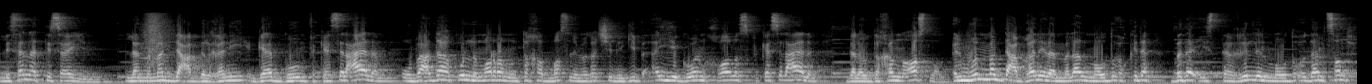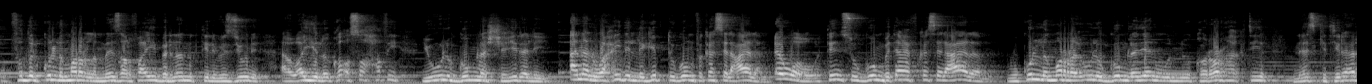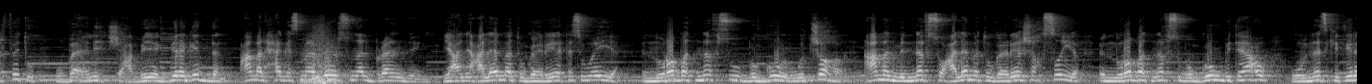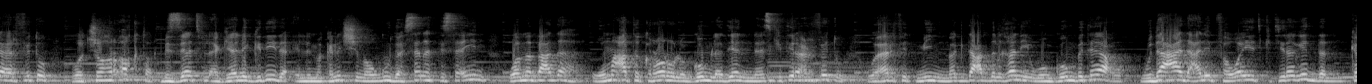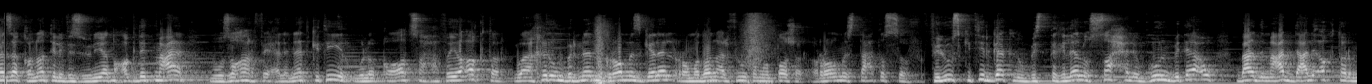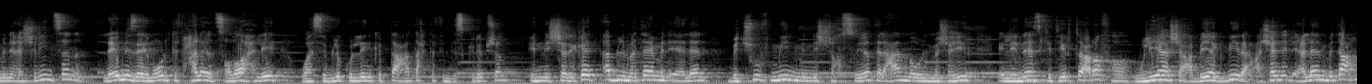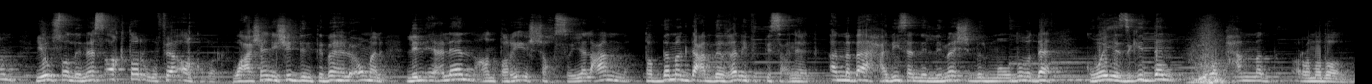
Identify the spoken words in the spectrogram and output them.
لسنة 90 لما مجدي عبد الغني جاب جون في كأس العالم. وبعدها كل مرة منتخب مصر ما كانش بيجيب أي جوان خالص في كأس العالم. ده لو دخلنا أصلا. المهم مجدي عبد الغني لما لقى الموضوع كده بدأ يستغل الموضوع ده لصالحه. فضل كل مرة لما يظهر في أي برنامج تلفزيوني أو أي لقاء صحفي يقول الجملة الشهيرة ليه. أنا الوحيد اللي جبت جون في كأس العالم. اوعوا تنسوا الجون بتاعي في كأس العالم. وكل مرة يقول الجملة دي وإنه يكررها كتير ناس كتير عرفته. وبقى له شعبية كبيرة جدا. عمل حاجة اسمها personal branding يعني علامة تجارية تسويقية إنه ربط نفسه بالجون واتشهر. عمل من نفسه علامة تجارية شخصية. إنه ربط نفسه بالجون بتاعه وناس كتير عرفته واتشهر أكتر بالذات في الأجيال الجديدة اللي ما كانتش موجودة سنة 90 وما بعدها. ومع تكراره للجملة دي الناس كتير عرفته وعرفت مين مجدي عبد الغني والجون بتاعه. وده عاد عليه بفوائد كتيرة جدا. كذا قناة تلفزيونية تعاقدت معاه وظهر في إعلانات كتير ولقاءات صحفية أكتر. واخرهم برنامج رامز جلال رمضان 2018 رامز تحت الصفر. فلوس كتير جات له باستغلاله الصح للجول بتاعه بعد ما عدى عليه أكتر من 20 سنة. لأن زي ما قلت في حلقة صلاح ليه؟ وهسيب لكم ال link بتاعها تحت في ال description. إن الشركات قبل ما تعمل إعلان بتشوف مين من الشخصيات العامة والمشاهير اللي ناس كتير تعرفها. وليها شعبية كبيرة عشان الإعلان بتاعهم يوصل لناس أكتر وفئة أكبر. وعشان يشد انتباه العملاء للإعلان عن طريق الشخصية العامة. طب ده مجدي عبد الغني في التسعينات؟ أما بقى حديثا اللي ماشي بالموضوع ده كويس جدا هو محمد رمضان.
